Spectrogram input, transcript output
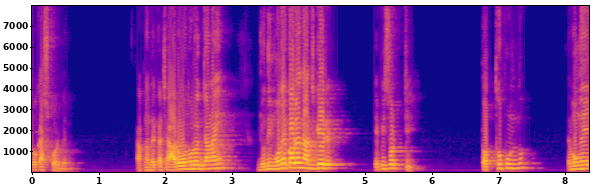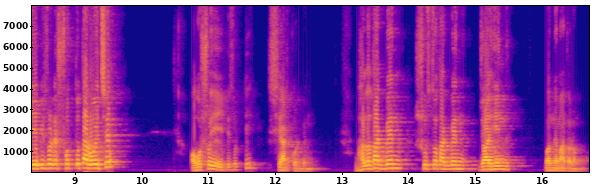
প্রকাশ করবেন। আপনাদের কাছে আরও অনুরোধ জানাই, যদি মনে করেন আজকের এপিসোডটি তথ্যপূর্ণ এবং এই এপিসোডের সত্যতা রয়েছে অবশ্যই এই এপিসোডটি শেয়ার করবেন। ভালো থাকবেন সুস্থ থাকবেন। জয় হিন্দ বন্দে মাতরম।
